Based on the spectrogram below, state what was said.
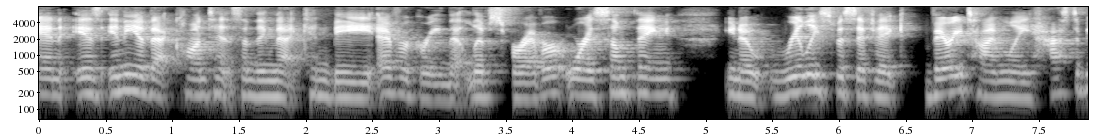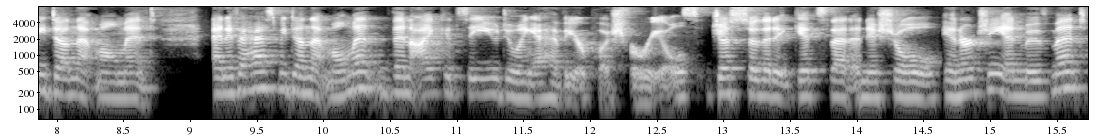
and is any of that content something that can be evergreen that lives forever? Or is something you know really specific very timely has to be done that moment? And if it has to be done that moment then i could see you doing a heavier push for reels just so that it gets that initial energy and movement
